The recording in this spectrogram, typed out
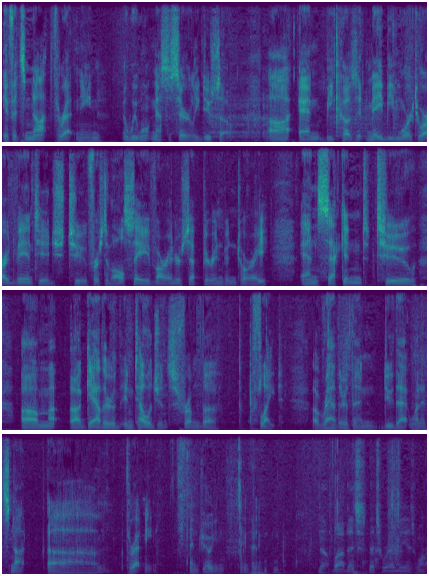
If it's not threatening, we won't necessarily do so. Uh, and because it may be more to our advantage to, first of all, save our interceptor inventory, and second, to um, uh, gather intelligence from the flight uh, rather than do that when it's not uh, threatening. And Joe, you same thing. No, Bob, that's, that's where I'd be as well.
